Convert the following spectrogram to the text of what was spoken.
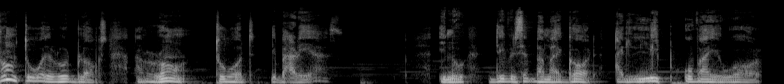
run toward the roadblocks, and run toward the barriers. You know, David said, By my God, I leap over a wall.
